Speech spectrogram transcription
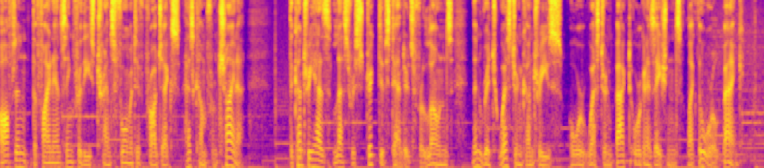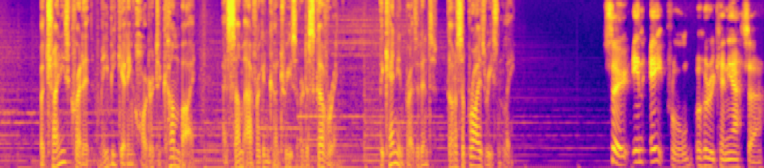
Often, the financing for these transformative projects has come from China. The country has less restrictive standards for loans than rich Western countries or Western backed organizations like the World Bank. But Chinese credit may be getting harder to come by, as some African countries are discovering. The Kenyan president got a surprise recently. So in April, Uhuru Kenyatta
